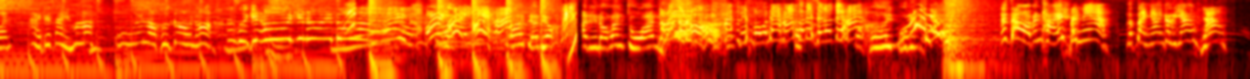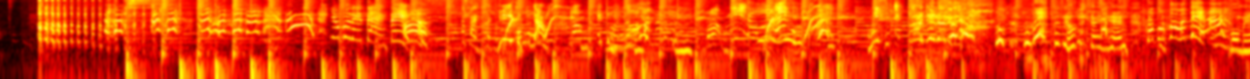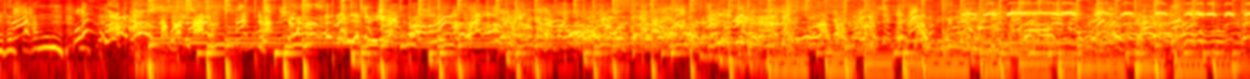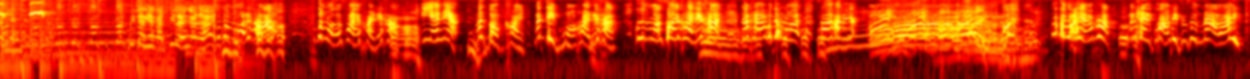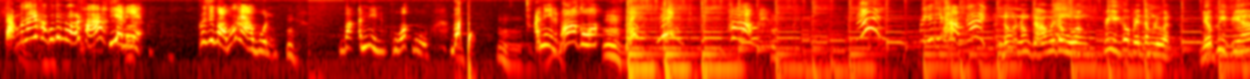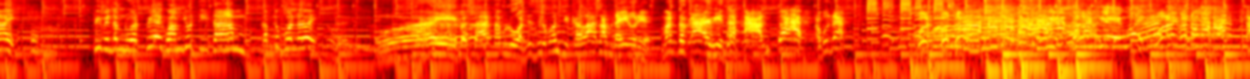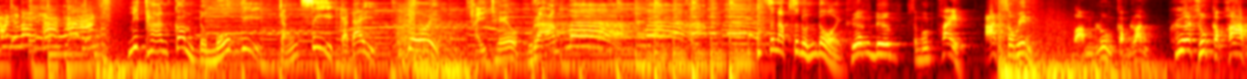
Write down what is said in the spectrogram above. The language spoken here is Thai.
วนหายไปใส่มากโอ้ยเราคือเก่าเนาะสวยกินเธอกินเธอไอ้ตัวเลยโอ้ยไอ้เนี่ยฮะเอ้ยเดี๋ยวเดี๋ยวอันนี้น้องลั่นจวนฮาสเนสโนวันแท้ฮะก็ได้เสร็จแล้วเต้ฮะเฮ้ยผม ดี๋ยวใจเย็นจะปกป้องวันเด็กฮะโมเมนต์กันมีเรื่องยังกันมีเรื่องยังกันเฮ้ยตำรวจนะคะคุณตำรวจจะซอยข่อยด้วยค่ะอีอันเนี่ยมันตบข่อย มันจิกหัวข่อยด้วยค่ะคุณตำรวจซอยข่อยด้วยค่ะนะคะ เอาบุญ บักอันนี้น่ะผัวกู บักอันนี้น่ะพ่อกูพ่อไม่ยุติธรรมเลยน้องน้องสาวไม่ต้องห่วง พี่ก็เป็นตำรวจ เดี๋ยวพี่เคลียร์ให้พี่เป็นตำรวจพี่ให้ความยุติธรรมกับทุกคนเลยโอ้ยภาษาตำรวจที่ซื้อวันจิกาลาซ้ำใดเลยเนี่ยมันต้องกล้าผิดทหารกล้าเอามึงได้เว้ยเว้ย นิทานก้อมเดอะมูฟวี่จังซี่กะได้ โดยไทเทลรามมาสนับสนุนโดย เครื่องดื่มสมุนไพรอัศวินบำรุงกำลัง เพื่อสุขภาพ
